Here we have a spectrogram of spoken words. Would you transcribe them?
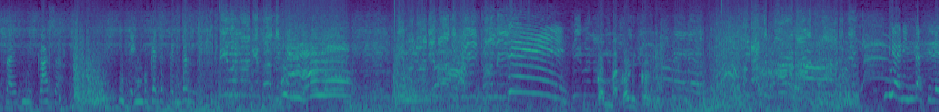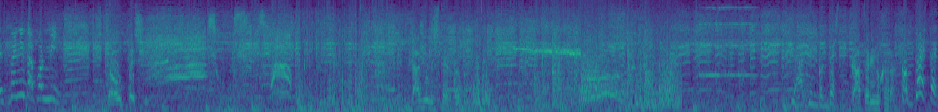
Esta es mi casa y tengo que defenderla. ¡Sí! Con Macaulay Culkin, Bien, imbéciles, venid a por mí. Joe Pesci, Daniel Stern, Que alguien conteste. Catherine O'Hara, ¡Contesten!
